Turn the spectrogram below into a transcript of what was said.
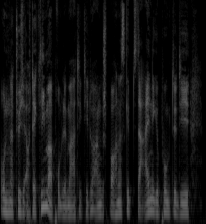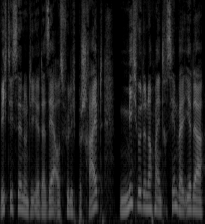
und natürlich auch der Klimaproblematik, die du angesprochen hast, gibt es da einige Punkte, die wichtig sind und die ihr da sehr ausführlich beschreibt. Mich würde noch mal interessieren, weil ihr da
